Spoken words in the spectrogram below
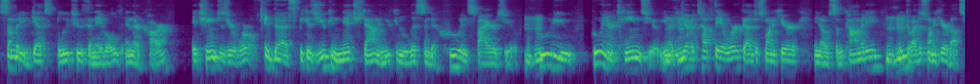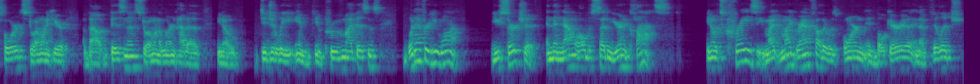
somebody gets Bluetooth enabled in their car, it changes your world it does. because you can niche down and you can listen to who inspires you, Mm-hmm. who do you, who entertains you. You know, did you have a tough day at work? I just want to hear, you know, some comedy. Mm-hmm. Do I just want to hear about sports? Do I want to hear about business? Do I want to learn how to, you know, digitally Im- improve my business? Whatever you want, you search it, and then now all of a sudden you're in class. You know, it's crazy. My my grandfather was born in Bulgaria in a village.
